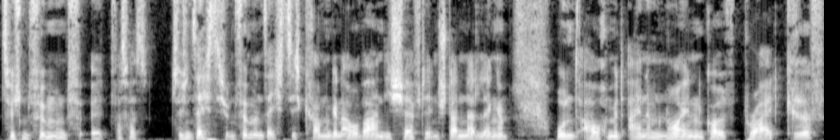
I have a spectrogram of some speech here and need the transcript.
zwischen fünf und äh, was was zwischen 60 und 65 Gramm genau waren die Schäfte in Standardlänge und auch mit einem neuen Golf Pride Griff,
